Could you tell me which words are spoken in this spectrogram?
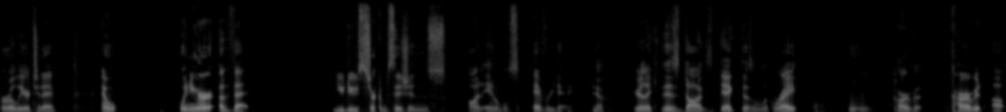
earlier today. And when you're a vet, you do circumcisions on animals every day. Yep. You're like, this dog's dick doesn't look right. Mm-mm. Carve it. Carve it up.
